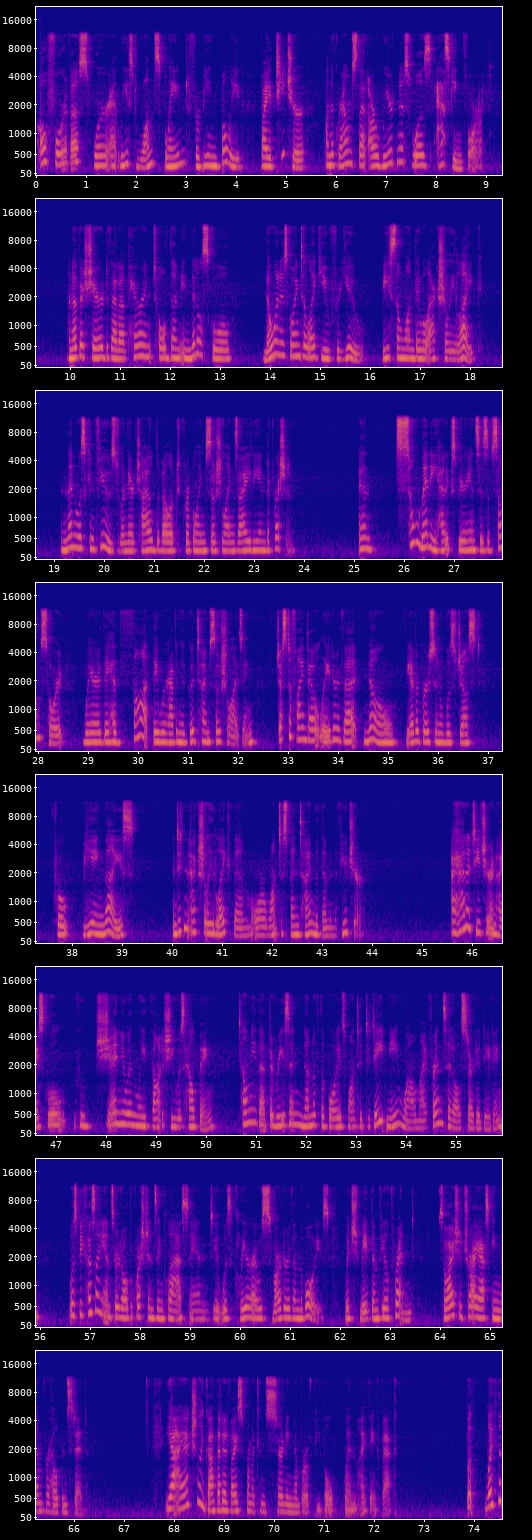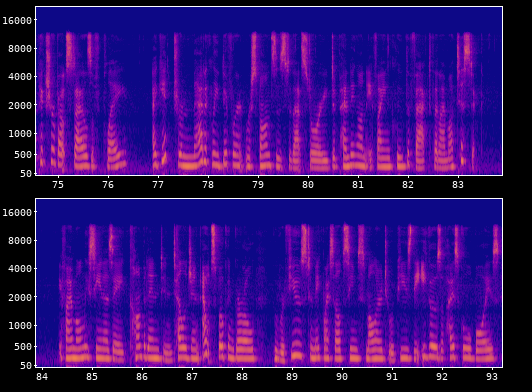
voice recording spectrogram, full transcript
all four of us were at least once blamed for being bullied by a teacher on the grounds that our weirdness was asking for it. Another shared that a parent told them in middle school, No one is going to like you for you. Be someone they will actually like. And then was confused when their child developed crippling social anxiety and depression. And so many had experiences of some sort where they had thought they were having a good time socializing, just to find out later that no, the other person was just, quote, being nice, and didn't actually like them or want to spend time with them in the future. I had a teacher in high school who genuinely thought she was helping tell me that the reason none of the boys wanted to date me while my friends had all started dating was because I answered all the questions in class and it was clear I was smarter than the boys, which made them feel threatened, so I should try asking them for help instead. Yeah, I actually got that advice from a concerning number of people when I think back. But like the picture about styles of play, I get dramatically different responses to that story depending on if I include the fact that I'm autistic if I'm only seen as a competent, intelligent, outspoken girl who refused to make myself seem smaller to appease the egos of high school boys,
